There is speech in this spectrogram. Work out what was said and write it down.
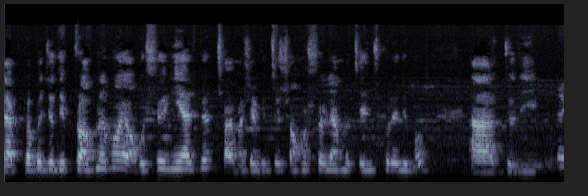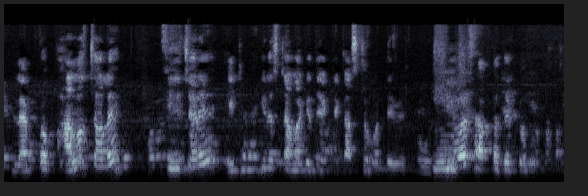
ল্যাপটপে যদি প্রবলেম হয় অবশ্যই নিয়ে আসবেন। ছয় মাসের ভিতরে সমস্যা হলে আমরা চেঞ্জ করে দিব। আর যদি ল্যাপটপ ভালো চলে ফিউচারে এটা এগেনস্ট আমাকে দিয়ে একটা কাস্টমার দেবেন। আপনাদের ধন্যবাদ।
